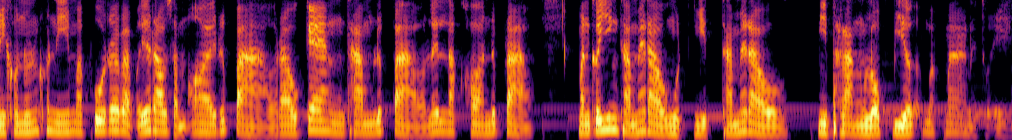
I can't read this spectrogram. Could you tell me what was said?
มีคนนู้นคนนี้มาพูดว่าแบบเอ้ยเราสำออยหรือเปล่า เราแกล้งทำหรือเปล่าเล่นละครหรือเปล่า มันก็ยิ่งทำให้เราหงุดหงิดทำให้เรามีพลังลบเยอะมากๆในตัวเอง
